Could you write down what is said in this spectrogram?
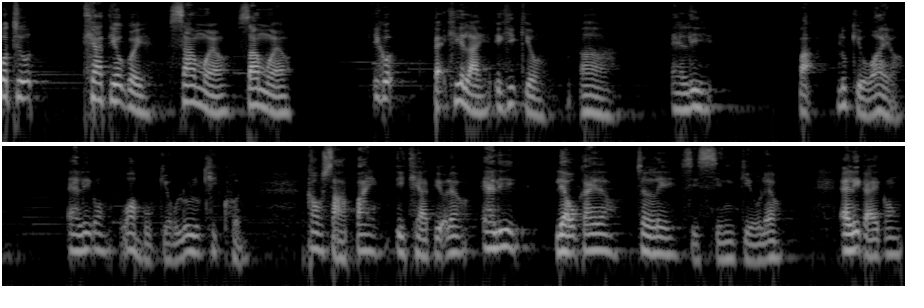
我就听到过三母哦，撒母哦，伊个爬起来，伊去叫啊，埃利。你叫我哟，艾利讲，我不叫你，你去困，到三拜，第听到了，艾利了解了，这里是神叫了，艾伊讲，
